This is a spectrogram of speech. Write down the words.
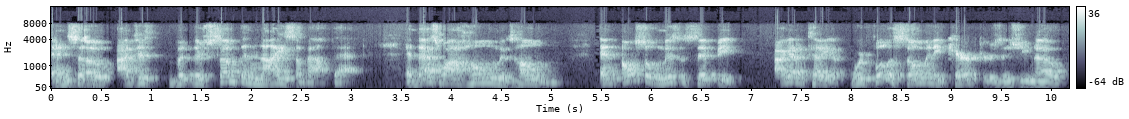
and so I just. But there's something nice about that, and that's why home is home. And also Mississippi. I got to tell you, we're full of so many characters, as you know,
